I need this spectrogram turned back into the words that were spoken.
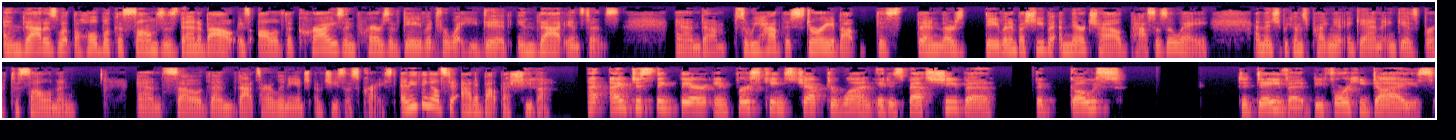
And that is what the whole book of Psalms is then about is all of the cries and prayers of David for what he did in that instance. And, um, so we have this story about this. Then there's David and Bathsheba and their child passes away. And then she becomes pregnant again and gives birth to Solomon. And so then that's our lineage of Jesus Christ. Anything else to add about Bathsheba? I, I just think there in First Kings chapter one, it is Bathsheba that goes to David before he dies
